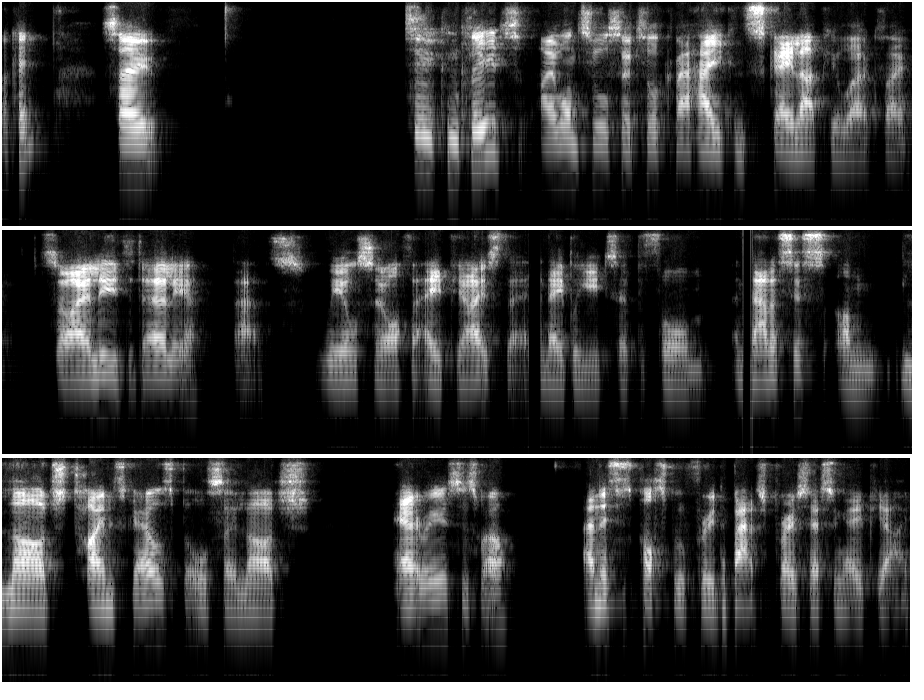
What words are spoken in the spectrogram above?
Okay, so to conclude, I want to also talk about how you can scale up your workflow. So I alluded earlier that we also offer APIs that enable you to perform analysis on large timescales, but also large areas as well. And this is possible through the batch processing API.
